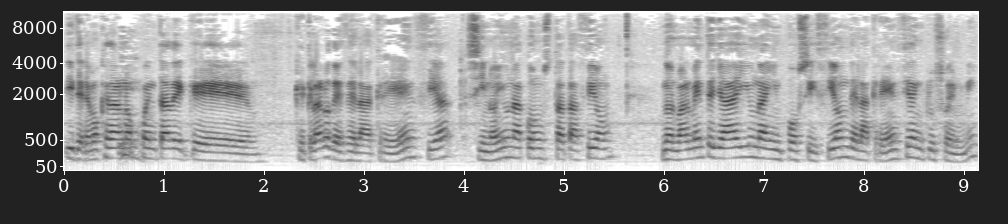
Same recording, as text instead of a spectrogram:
Y tenemos que darnos cuenta de que, que, claro, desde la creencia, si no hay una constatación, normalmente ya hay una imposición de la creencia incluso en mí.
